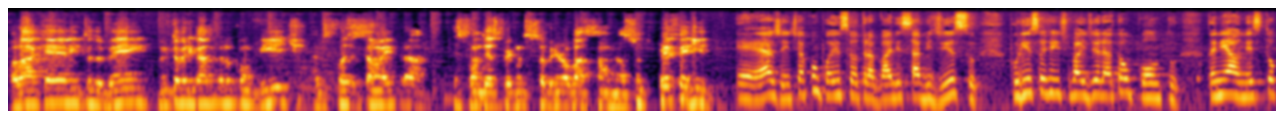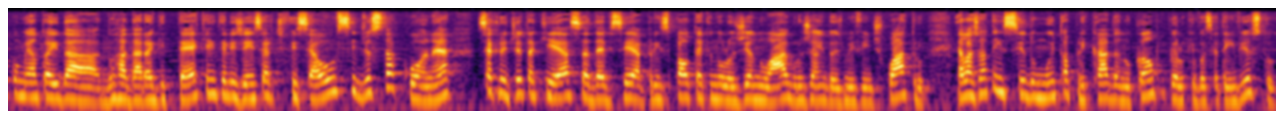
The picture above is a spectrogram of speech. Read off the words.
Olá, Kellen, tudo bem? Muito obrigado pelo convite. À disposição aí para responder as perguntas sobre inovação, meu assunto preferido. É, a gente acompanha o seu trabalho e sabe disso, por isso a gente vai direto ao ponto. Daniel, nesse documento aí da, do Radar Agtech, a inteligência artificial se destacou, né? Você acredita que essa deve ser a principal tecnologia no agro já em 2024? Ela já tem sido muito aplicada no campo, pelo que você tem visto?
